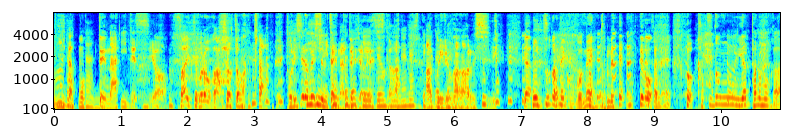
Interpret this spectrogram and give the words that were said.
そういや持ってないですよ。さあ行ってもらおうか。ちょっと待った。取り調べ室みたいになってるじゃないですかアクリル板あるし。いや、本当だね、ここね。ね、でも、ね、カツ丼や頼もうか。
